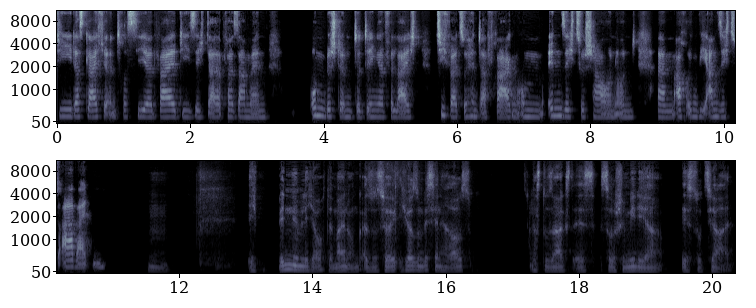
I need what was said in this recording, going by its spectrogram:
die das Gleiche interessiert, weil die sich da versammeln, um bestimmte Dinge vielleicht tiefer zu hinterfragen, um in sich zu schauen und ähm, auch irgendwie an sich zu arbeiten. Hm bin nämlich auch der Meinung, also hör, ich höre so ein bisschen heraus, was du sagst, ist, Social Media ist sozial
